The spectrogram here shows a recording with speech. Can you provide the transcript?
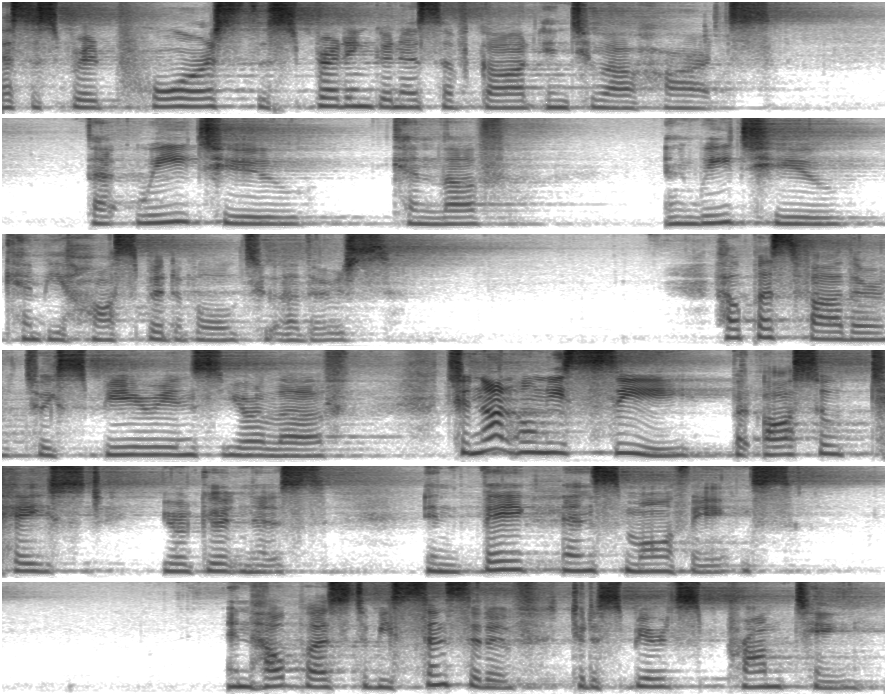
as the Spirit pours the spreading goodness of God into our hearts, that we too can love and we too can be hospitable to others. Help us, Father, to experience your love, to not only see, but also taste your goodness in big and small things. And help us to be sensitive to the Spirit's prompting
